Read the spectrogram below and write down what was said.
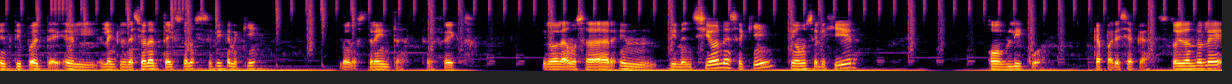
el tipo de la inclinación al texto, no sé si se fijan aquí, menos 30, perfecto. Y luego le vamos a dar en dimensiones aquí y vamos a elegir oblicuo que aparece acá. Estoy dándole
